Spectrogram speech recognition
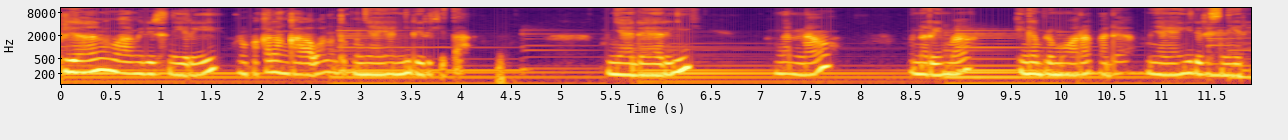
Perjalanan memahami diri sendiri merupakan langkah awal untuk menyayangi diri kita. Menyadari, mengenal, menerima, hingga bermuara pada menyayangi diri sendiri.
